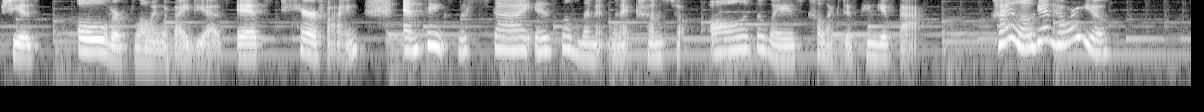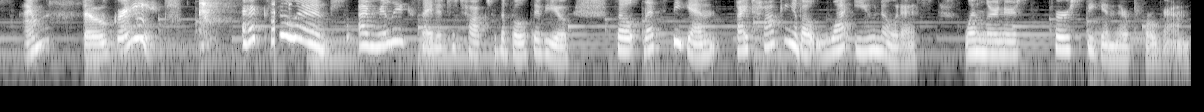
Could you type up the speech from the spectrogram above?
She is overflowing with ideas. It's terrifying and thinks the sky is the limit when it comes to all of the ways collective can give back. Hi, Logan. How are you? I'm so great. Excellent. I'm really excited to talk to the both of you. So let's begin by talking about what you notice when learners first begin their program.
